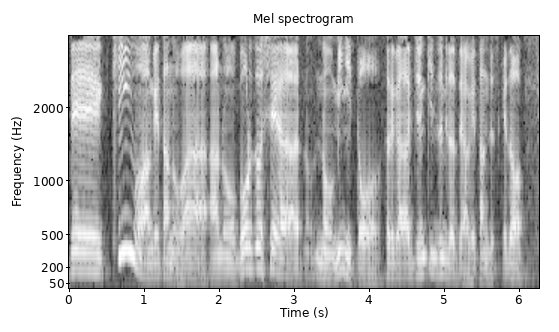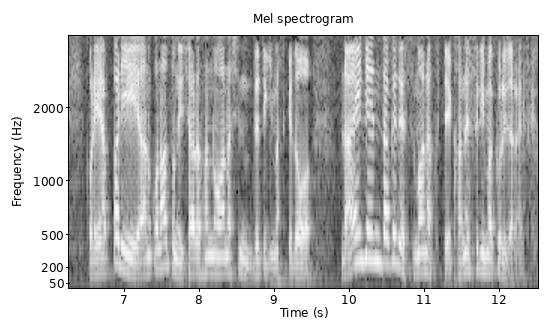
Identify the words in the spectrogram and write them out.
で、金を上げたのは、あの、ゴールドシェアのミニと、それから純金積み立て上げたんですけど、これやっぱり、あの、この後の石原さんのお話に出てきますけど、来年だけで済まなくて金すりまくるじゃないですか。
